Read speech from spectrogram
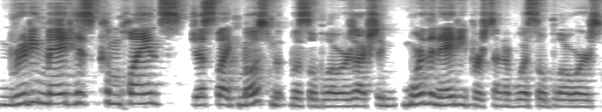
Rudy made his complaints just like most whistleblowers, actually, more than 80% of whistleblowers.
